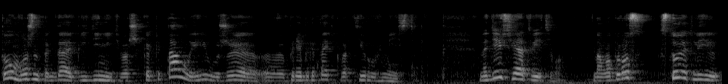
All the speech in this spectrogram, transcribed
то можно тогда объединить ваши капиталы и уже э, приобретать квартиру вместе. Надеюсь, я ответила на вопрос, стоит ли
